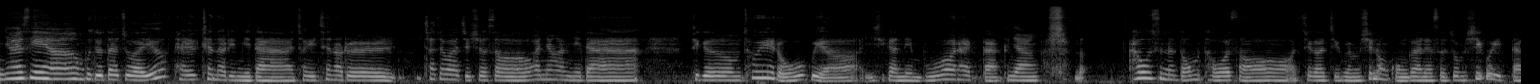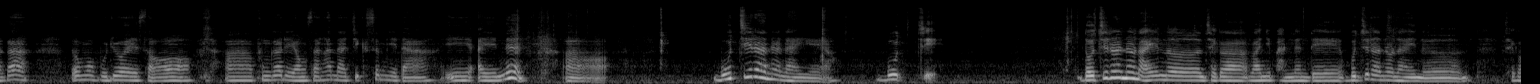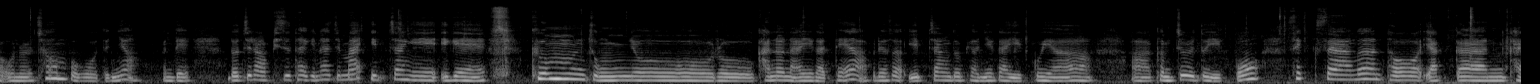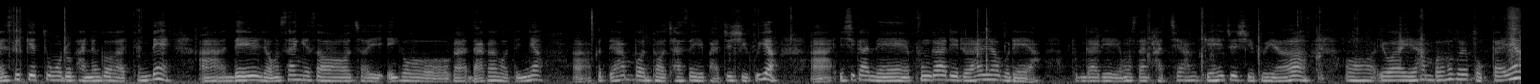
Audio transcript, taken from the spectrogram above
안녕하세요. 모두 다 좋아요. 다육 채널입니다. 저희 채널을 찾아와 주셔서 환영합니다. 지금 토요일 오후고요. 이 시간에 무얼 할까? 그냥 너- 하우스는 너무 더워서 제가 지금 신혼 공간에서 좀 쉬고 있다가 너무 무료해서 아, 분갈이 영상 하나 찍습니다. 이 아이는 어, 모찌라는 아이예요. 모찌. 너지라는 아이는 제가 많이 봤는데 모지라는 아이는 제가 오늘 처음 보거든요. 근데 너지랑 비슷하긴 하지만 입장이 이게 금 종류로 가는 아이 같아요. 그래서 입장도 변이가 있고요. 아, 금줄도 있고 색상은 더 약간 갈색 계통으로 가는 것 같은데 아, 내일 영상에서 저희 이거가 나가거든요. 아, 그때 한번 더 자세히 봐주시고요. 아, 이 시간에 분갈이를 하려고 그래요. 분갈이 영상 같이 함께 해주시고요. 어, 이 아이 한번 흙을 볼까요?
